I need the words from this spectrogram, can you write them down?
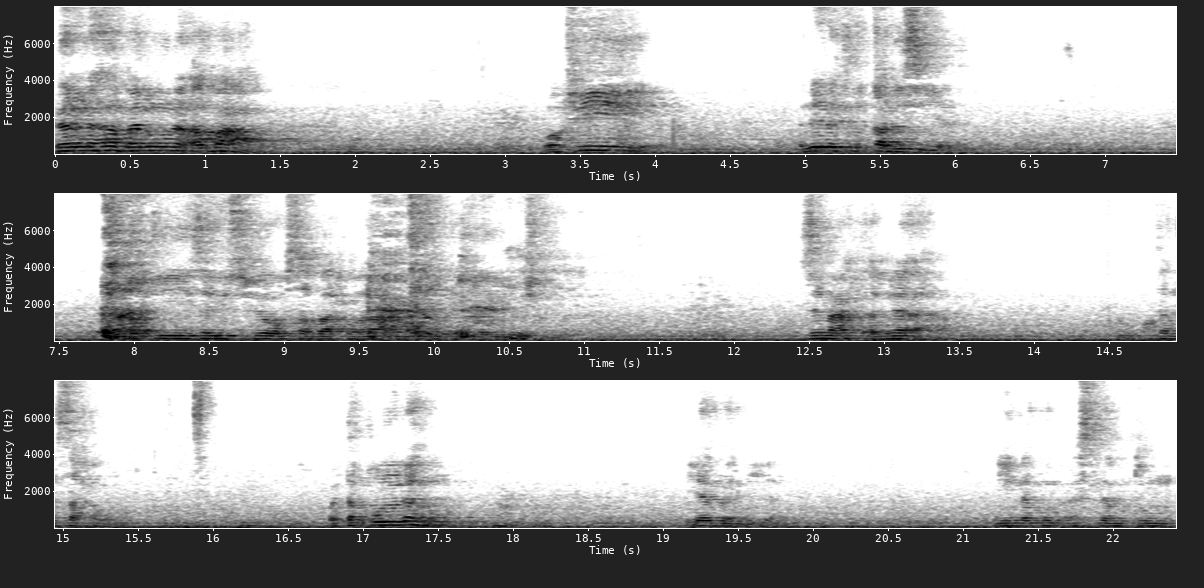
كان لها بنون أربعة. وفي ليلة القادسية. التي سيسفر صباحها عن ذلك اليوم المشكل جمعت أبنائها تنصحهم وتقول لهم يا بني إنكم أسلمتم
